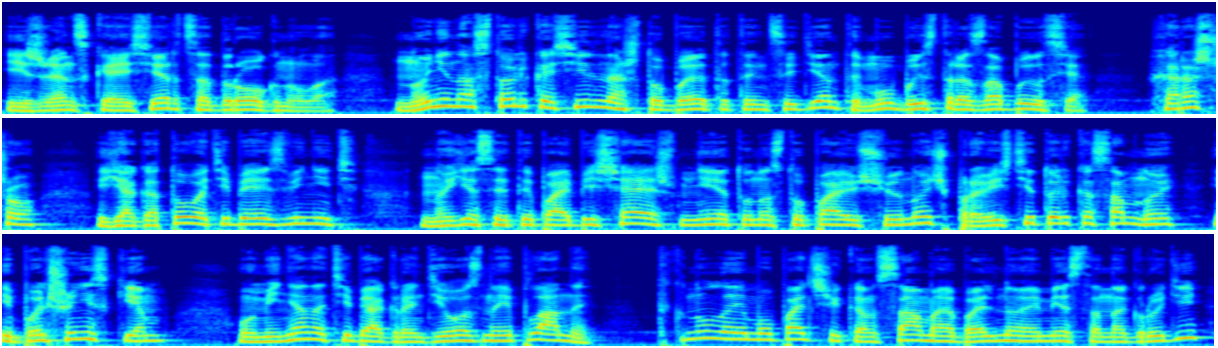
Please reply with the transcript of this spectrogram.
и женское сердце дрогнуло, но не настолько сильно, чтобы этот инцидент ему быстро забылся. «Хорошо, я готова тебя извинить, но если ты пообещаешь мне эту наступающую ночь провести только со мной и больше ни с кем, у меня на тебя грандиозные планы», ткнула ему пальчиком самое больное место на груди,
